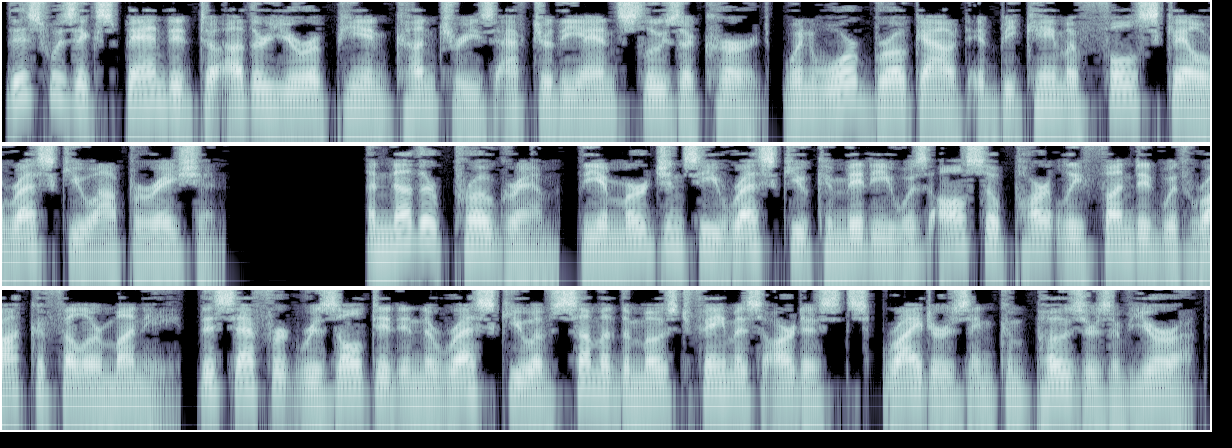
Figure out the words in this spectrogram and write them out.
This was expanded to other European countries after the Anschluss occurred. When war broke out, it became a full-scale rescue operation. Another program, the Emergency Rescue Committee was also partly funded with Rockefeller money. This effort resulted in the rescue of some of the most famous artists, writers and composers of Europe.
